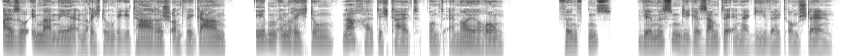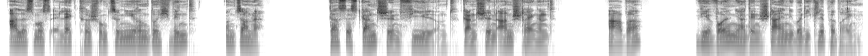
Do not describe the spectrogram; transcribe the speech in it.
also immer mehr in Richtung vegetarisch und vegan eben in Richtung Nachhaltigkeit und Erneuerung. Fünftens. Wir müssen die gesamte Energiewelt umstellen. Alles muss elektrisch funktionieren durch Wind und Sonne. Das ist ganz schön viel und ganz schön anstrengend. Aber wir wollen ja den Stein über die Klippe bringen.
